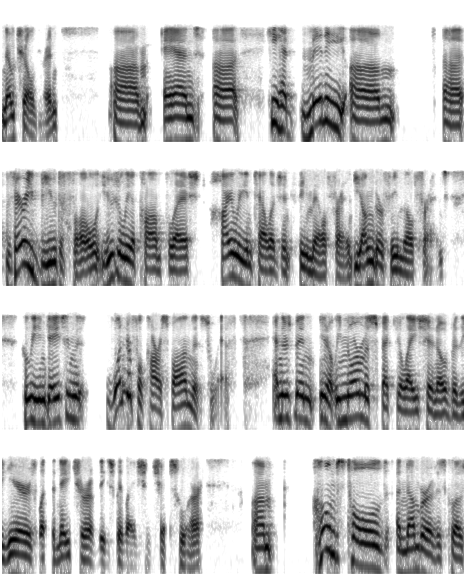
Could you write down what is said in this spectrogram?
no children. Um, and uh, he had many um, uh, very beautiful, usually accomplished, highly intelligent female friends, younger female friends, who he engaged in wonderful correspondence with. And there's been, you know, enormous speculation over the years what the nature of these relationships were. Um, Holmes told a number of his close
